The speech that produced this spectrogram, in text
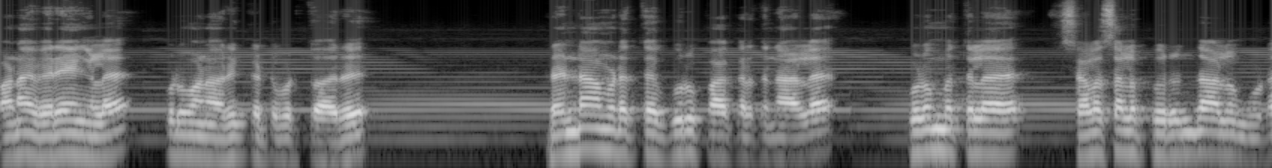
பண விரயங்களை குடும்பம் கட்டுப்படுத்துவார். ரெண்டாம் இடத்தை குரு பார்க்கறதுனால குடும்பத்தில் சலசலப்பு இருந்தாலும் கூட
